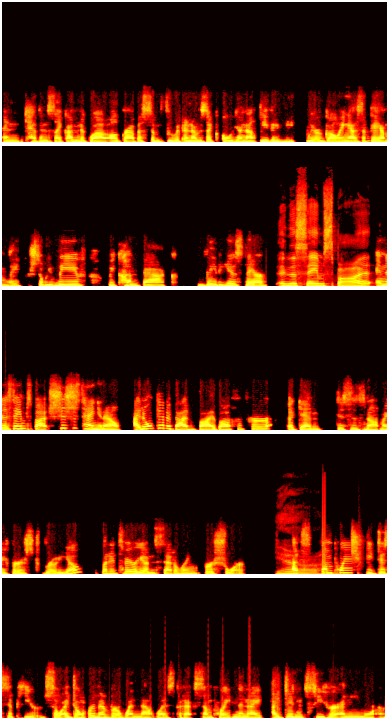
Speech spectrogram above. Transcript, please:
And Kevin's like, I'm going to go out. I'll grab us some food. And I was like, Oh, you're not leaving me. We're going as a family. So we leave. We come back. Lady is there In the same spot. in the same spot. She's just hanging out. I don't get a bad vibe off of her. Again, this is not my first rodeo, but it's very unsettling for sure. Yeah. At some point, she disappeared. So I don't remember when that was, but at some point in the night, I didn't see her anymore.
